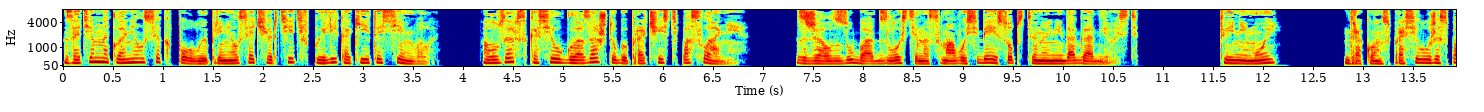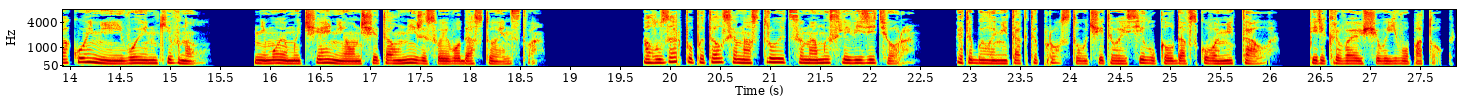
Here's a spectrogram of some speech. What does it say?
Затем наклонился к полу и принялся чертить в пыли какие-то символы. Алузар скосил глаза, чтобы прочесть послание. Сжал зубы от злости на самого себя и собственную недогадливость. «Ты не мой?» Дракон спросил уже спокойнее, и воин кивнул. Немое мычание он считал ниже своего достоинства. Алузар попытался настроиться на мысли визитера. Это было не так-то просто, учитывая силу колдовского металла, перекрывающего его поток.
